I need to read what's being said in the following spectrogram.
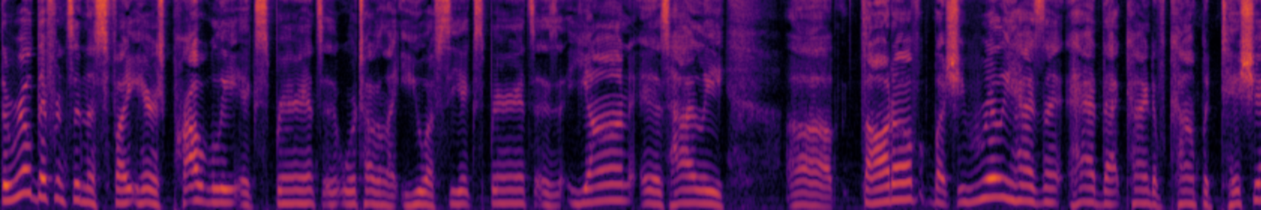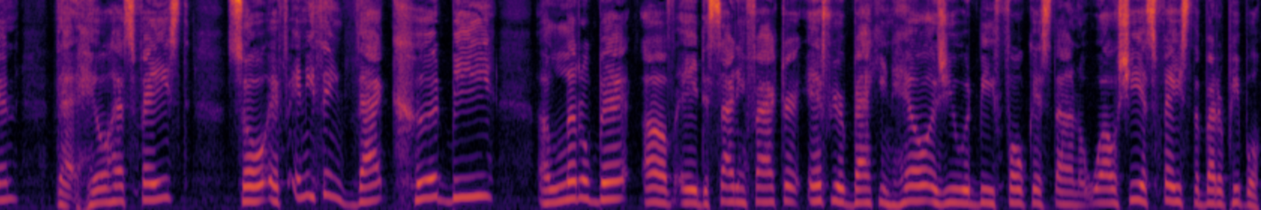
The real difference in this fight here is probably experience. Uh, we're talking like UFC experience. Is Yan is highly uh, thought of, but she really hasn't had that kind of competition that Hill has faced. So, if anything, that could be a little bit of a deciding factor if you're backing Hill as you would be focused on, well, she has faced the better people.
